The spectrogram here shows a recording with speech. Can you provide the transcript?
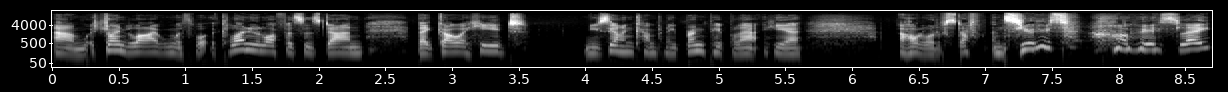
um, which don't align with what the Colonial Office has done. They go ahead, New Zealand company, bring people out here. A whole lot of stuff ensues, obviously.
